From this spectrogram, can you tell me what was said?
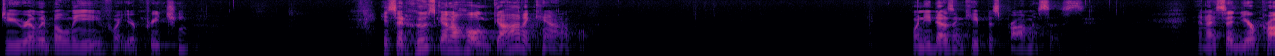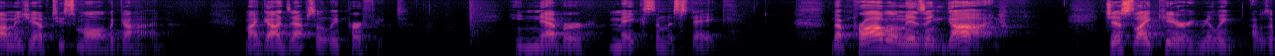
Do you really believe what you're preaching? He said, Who's going to hold God accountable when he doesn't keep his promises? And I said, Your problem is you have too small of a God. My God's absolutely perfect. He never makes a mistake. The problem isn't God. Just like here, he really, I was a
